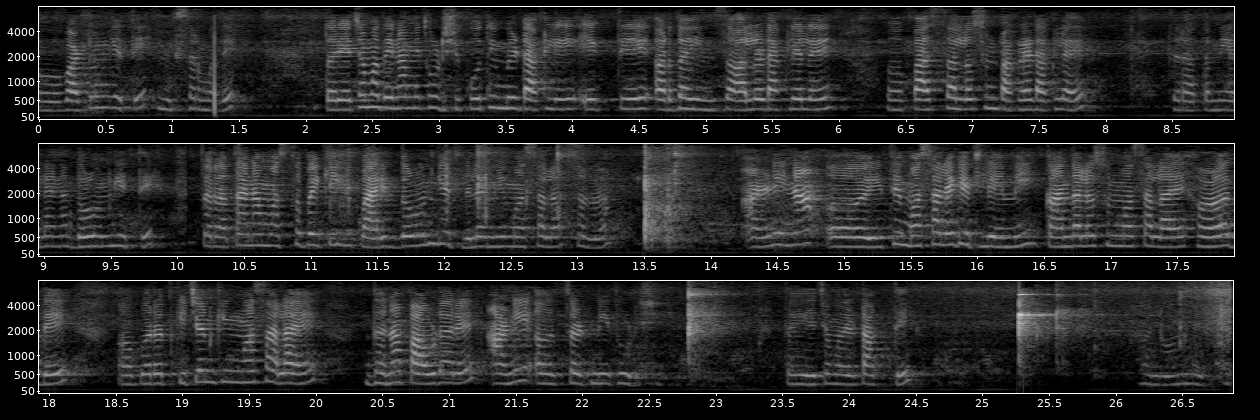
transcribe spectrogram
वाटून घेते मिक्सरमध्ये. तर याच्यामध्ये ना मी थोडीशी कोथिंबीर टाकली. एक ते अर्धा इंच आलं टाकलेलं आहे. पाच सहा लसूण पाकळ्या टाकल्या आहे. तर आता मी याला आहे ना दळून घेते. तर आता आहे ना मस्तपैकी बारीक दळून घेतलेलं आहे मी मसाला सगळं. आणि ना इथे मसाले घेतले मी. कांदा लसूण मसाला आहे हळद आहे परत किचन किंग मसाला आहे धना पावडर आहे आणि चटणी थोडीशी. तर ह्याच्यामध्ये टाकते. हलवून घेते.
